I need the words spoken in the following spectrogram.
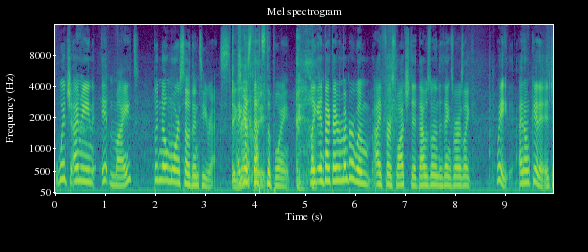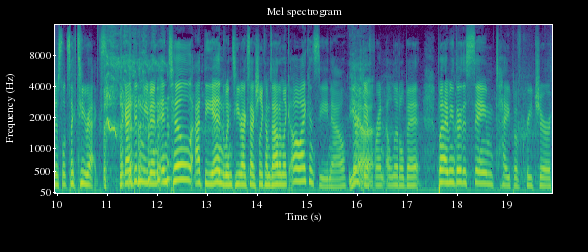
Which I mean, it might, but no more so than T Rex. I guess that's the point. like, in fact, I remember when I first watched it, that was one of the things where I was like, "Wait, I don't get it. It just looks like T Rex." like, I didn't even until at the end when T Rex actually comes out. I'm like, "Oh, I can see now. They're Yeah. different a little bit, but I mean, they're the same type of creature."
